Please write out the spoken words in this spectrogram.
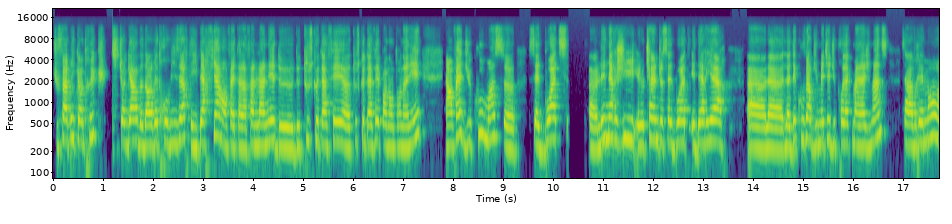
Tu fabriques un truc. Si tu regardes dans le rétroviseur, tu es hyper fier en fait à la fin de l'année de, de, tout ce que tu as fait, euh, tout ce que tu fait pendant ton année. Et en fait, du coup, moi, ce, cette boîte, l'énergie et le challenge de cette boîte et derrière la, la, découverte du métier du product management, ça a vraiment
